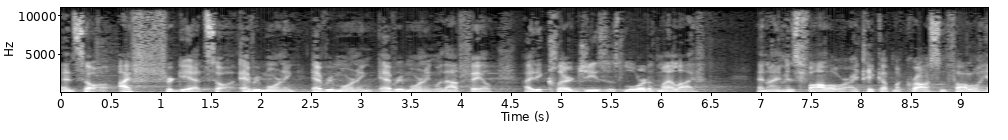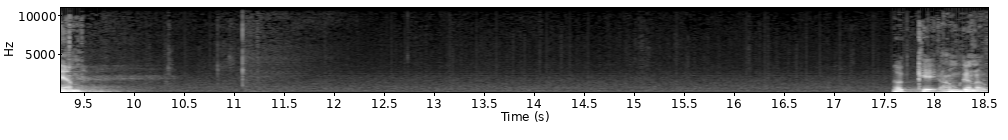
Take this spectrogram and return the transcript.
And so I forget. So every morning, every morning, every morning, without fail, I declare Jesus Lord of my life, and I'm his follower. I take up my cross and follow him. Okay, I'm going to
